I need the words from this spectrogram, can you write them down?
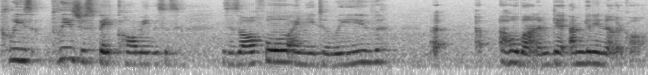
Please, please just fake call me. This is this is awful. I need to leave. Uh, uh, hold on, I'm get I'm getting another call.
